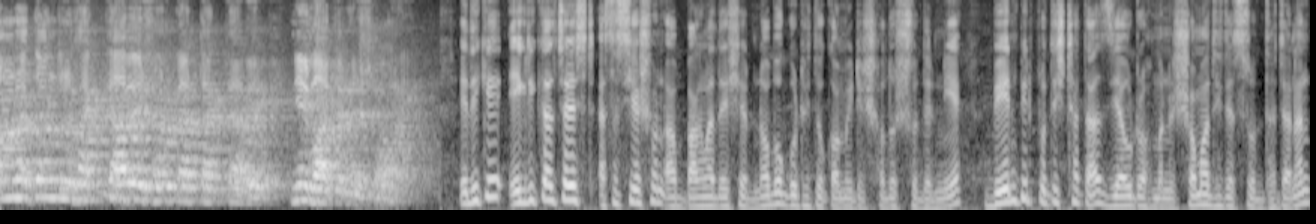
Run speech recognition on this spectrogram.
আমলাতন্ত্র থাকতে হবে, সরকার থাকতে হবে নির্বাচনের সময়। এদিকে এগ্রিকালচারিস্ট অ্যাসোসিয়েশন অব বাংলাদেশের নবগঠিত কমিটির সদস্যদের নিয়ে বিএনপির প্রতিষ্ঠাতা জিয়াউর রহমানের সমাধিতে শ্রদ্ধা জানান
